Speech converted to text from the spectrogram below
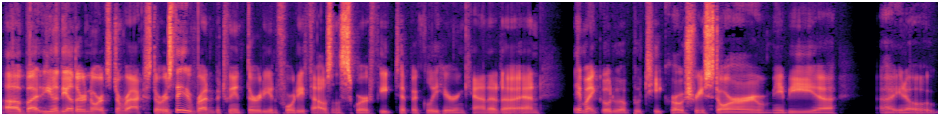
uh, but you know, the other Nordstrom rack stores, they run between 30 and 40,000 square feet typically here in Canada. And they might go to a boutique grocery store, or maybe, uh, uh, you know,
